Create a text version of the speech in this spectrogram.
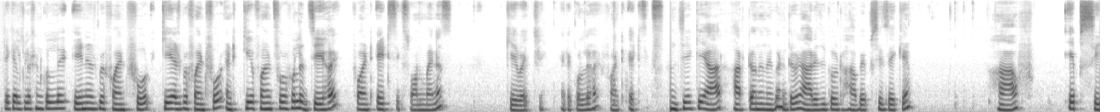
এটা ক্যালকুলেশন করলে এন আসবে পয়েন্ট ফোর কে আসবে point four and K point four হলে জে হয় point eight six one minus K by three এটা করলে হয় point eight six J K R আরটাও নির্ণয় করে নিতে পারি। R is equal to half F C J K half F C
